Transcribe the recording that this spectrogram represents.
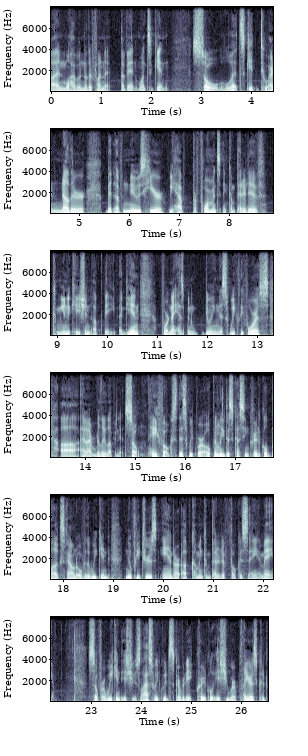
uh, and we'll have another fun event once again. So let's get to another bit of news here. We have performance and competitive communication update. Again, Fortnite has been doing this weekly for us, uh, and I'm really loving it. So, hey folks, this week we're openly discussing critical bugs found over the weekend, new features, and our upcoming competitive focus AMA. So, for weekend issues, last week we discovered a critical issue where players could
